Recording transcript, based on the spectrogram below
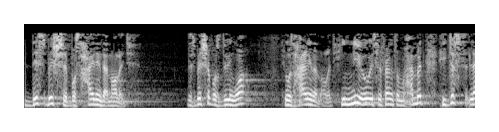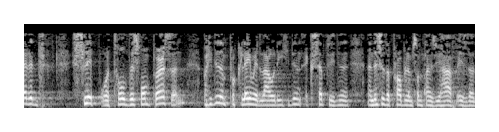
this bishop was hiding that knowledge. This bishop was doing what? He was hiding that knowledge. He knew it's referring to Muhammad. He just let it slip or told this one person, but he didn't proclaim it loudly. He didn't accept it. He didn't. And this is the problem sometimes you have is that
